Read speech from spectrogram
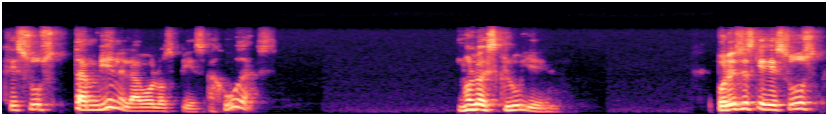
Jesús también le lavó los pies a Judas. No lo excluye. Por eso es que Jesús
